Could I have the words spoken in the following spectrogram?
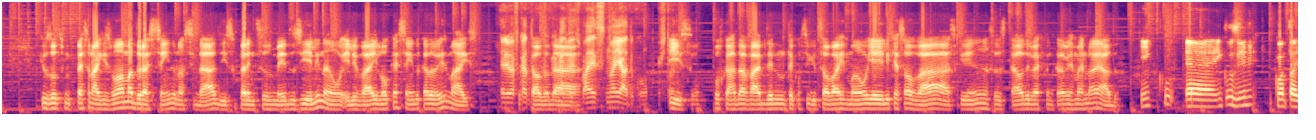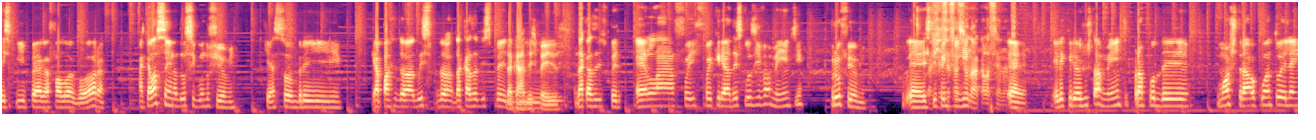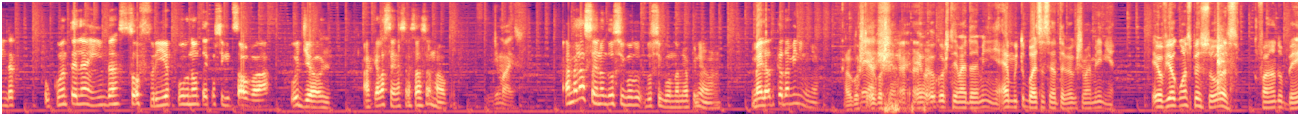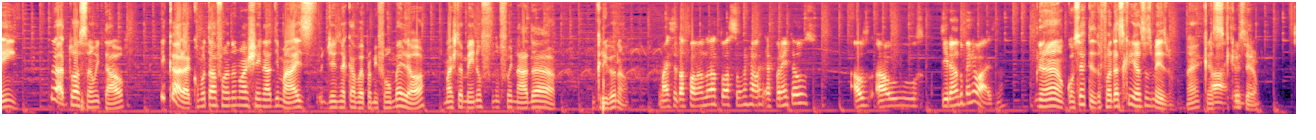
Que os outros personagens vão amadurecendo na cidade e superando seus medos, e ele não, ele vai enlouquecendo cada vez mais. Ele vai ficar Por causa cada da- vez mais noiado com a história. Isso, por causa da vibe dele não ter conseguido salvar o irmão, e aí ele quer salvar as crianças e tal, ele vai ficando cada vez mais noiado. Inclu- é, inclusive, quanto a isso que o PH falou agora, aquela cena do segundo filme, que é sobre que a parte da, do da, da casa de espelho. Da Casa de- Espelhos. da Casa de Espelho, ela foi, foi criada exclusivamente pro filme. É, Achei Stephen King, sensacional aquela cena. é, ele criou justamente para poder mostrar o quanto ele ainda o quanto ele ainda sofria por não ter conseguido salvar o George. Aquela cena é sensacional. Pô. Demais. É a melhor cena do segundo, do segundo, na minha opinião. Melhor do que a da menininha. Eu gostei, eu gostei, eu, eu gostei mais da menininha. É muito boa essa cena também, eu gostei mais da menininha. Eu vi algumas pessoas falando bem da atuação e tal. E cara, como eu tava falando, eu não achei nada demais. O James McAvoy pra mim foi o melhor, mas também não, não foi nada incrível não. Mas você tá falando da atuação referente aos, aos, aos tirando o Pennywise, né? Não, com certeza, tô falando das crianças mesmo, né? Crianças Ah, que cresceram.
